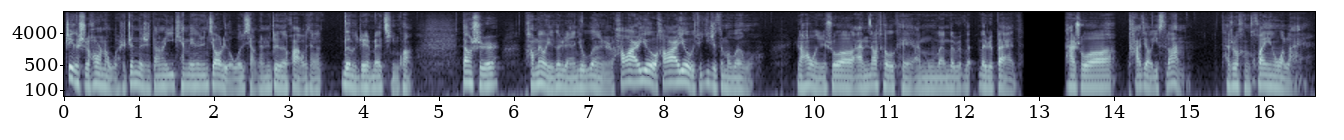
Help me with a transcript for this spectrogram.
这个时候呢，我是真的是当时一天没跟人交流，我就想跟人对对话，我想问问这什么情况。当时旁边有一个人就问 How are you? How are you? 就一直这么问我，然后我就说 I'm not okay. I'm very very very bad. 他说他叫 Islam，，他说很欢迎我来。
